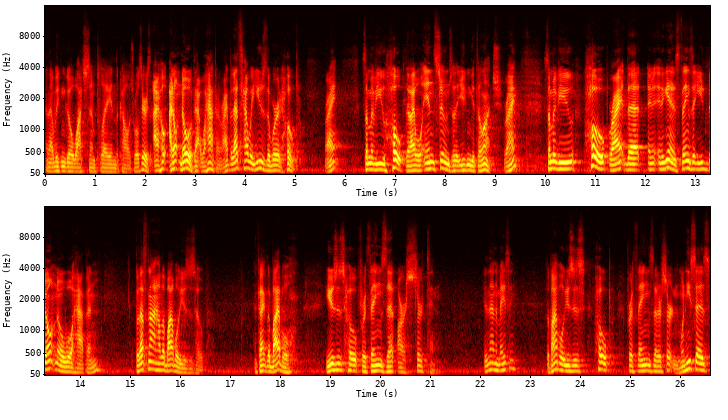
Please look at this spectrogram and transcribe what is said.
and that we can go watch them play in the College World Series. I hope I don't know if that will happen, right? But that's how we use the word hope, right? Some of you hope that I will end soon so that you can get to lunch, right? Some of you hope, right, that, and, and again, it's things that you don't know will happen, but that's not how the Bible uses hope. In fact, the Bible uses hope for things that are certain. Isn't that amazing? The Bible uses hope for things that are certain. When he says,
